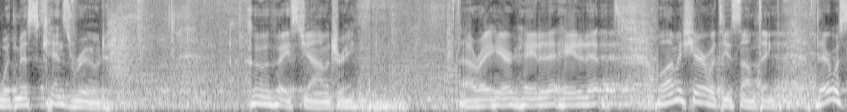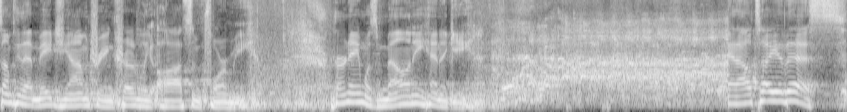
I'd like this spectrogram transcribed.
with Miss Kinsrud. Who hates geometry? Uh, right here, hated it, hated it. Well, let me share with you something. There was something that made geometry incredibly awesome for me. Her name was Melanie Hennege. And I'll tell you this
